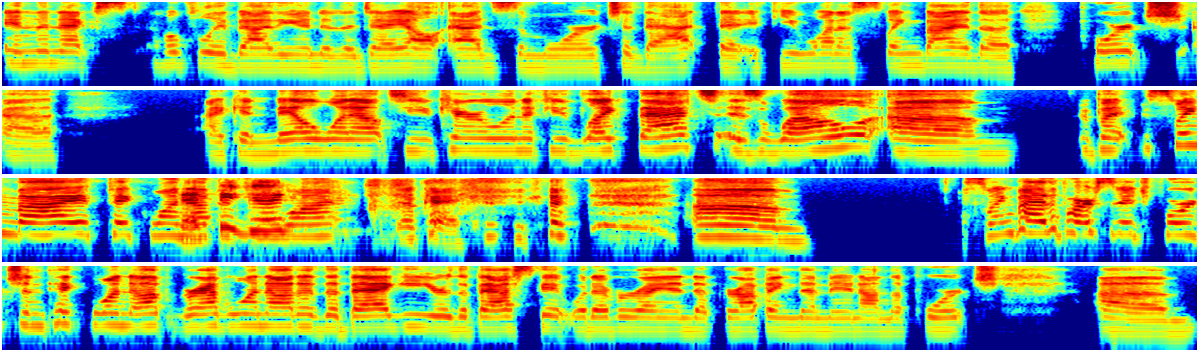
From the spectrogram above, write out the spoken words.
in the next, hopefully by the end of the day, I'll add some more to that. That if you want to swing by the porch, uh, I can mail one out to you, Carolyn, if you'd like that as well. Um, but swing by, pick one That'd up if you want. Okay. um, swing by the parsonage porch and pick one up, grab one out of the baggie or the basket, whatever I end up dropping them in on the porch. Um,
